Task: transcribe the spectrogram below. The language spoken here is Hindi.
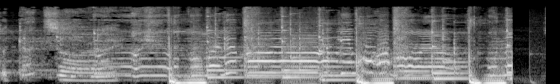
but that's alright.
